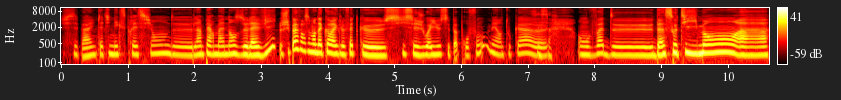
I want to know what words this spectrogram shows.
je sais pas, peut-être une expression de l'impermanence de la vie. Je suis pas forcément d'accord avec le fait que si c'est joyeux, c'est pas profond, mais en tout cas, euh, on va d'un sautillement à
